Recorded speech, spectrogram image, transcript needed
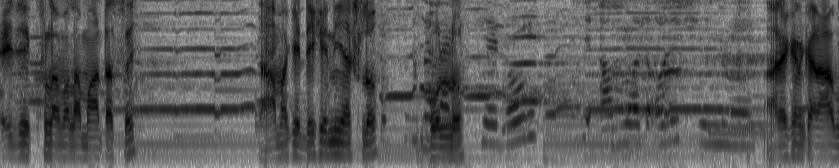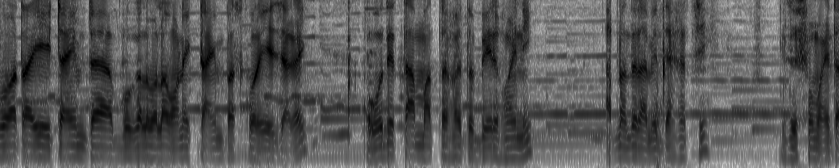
এই যে খোলামেলা মাঠ আছে। আমাকে ডেকে নিয়ে আসলো, বলল, আর এখানকার আবহাওয়াটা এই টাইমটা বিকালবেলা অনেক টাইম পাস করে এই জায়গায়। ওদের তাপমাত্রা হয়তো বের হয়নি। আপনাদের আমি দেখাচ্ছি কিছু সময়টা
